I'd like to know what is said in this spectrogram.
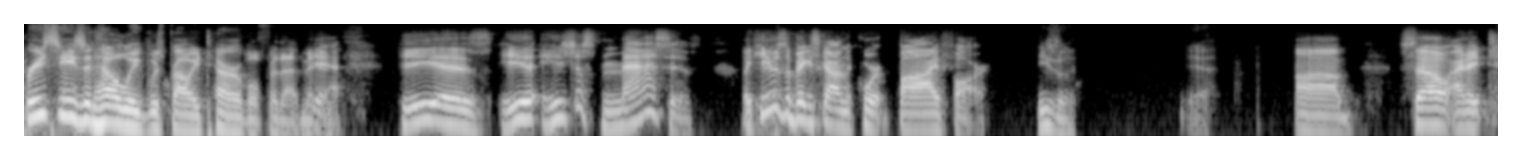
Preseason Hell Week was probably terrible for that man. Yeah. He is he he's just massive. Like he was the biggest guy on the court by far. Easily. Yeah. Um so and it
